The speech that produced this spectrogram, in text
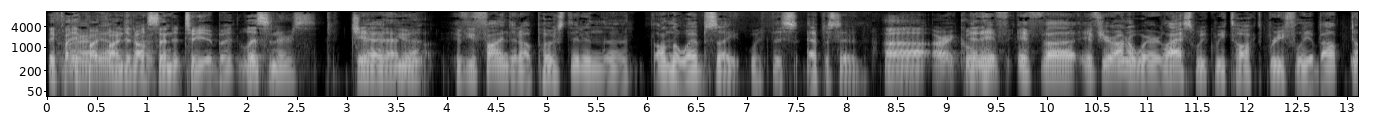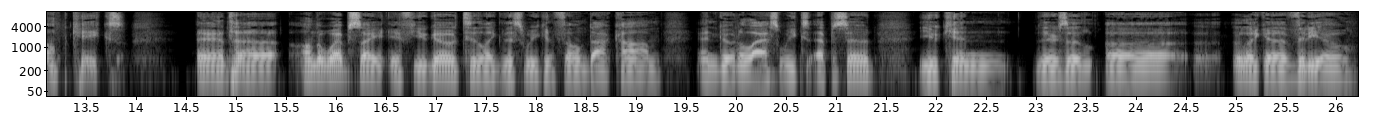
if I if All right, I yeah, find it, sure. I'll send it to you. But listeners, check yeah, that you out. If you find it, I'll post it in the on the website with this episode. Uh, all right, cool. And if if uh, if you're unaware, last week we talked briefly about dump cakes, and uh, on the website, if you go to like thisweekinfilm.com and go to last week's episode, you can there's a uh, like a video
